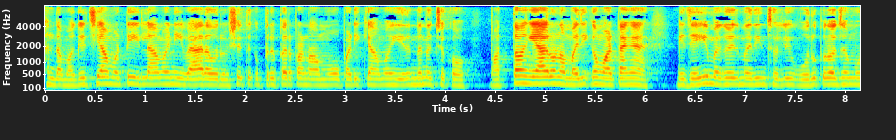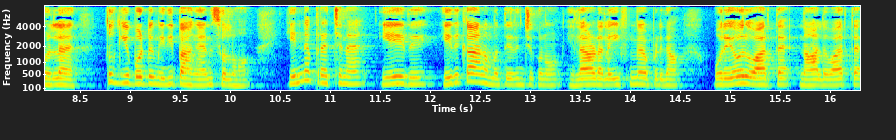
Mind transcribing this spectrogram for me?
அந்த மகிழ்ச்சியாக மட்டும் இல்லாமல் நீ வேறு ஒரு விஷயத்துக்கு ப்ரிப்பேர் பண்ணாமோ படிக்காமல் இருந்தேன்னு வச்சுக்கோ மற்றவங்க யாரும் நான் மதிக்க மாட்டாங்க. இங்கே ஜெய் மகிழ்மதின்னு சொல்லி ஒரு பிரோஜமும் இல்லை தூக்கி போட்டு மிதிப்பாங்கன்னு சொல்லுவான். என்ன பிரச்சனை? ஏது? எதுக்காக நம்ம தெரிஞ்சுக்கணும்? எல்லாரோட லைஃப்மே அப்படி தான் ஒரே ஒரு வார்த்தை நாலு வார்த்தை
